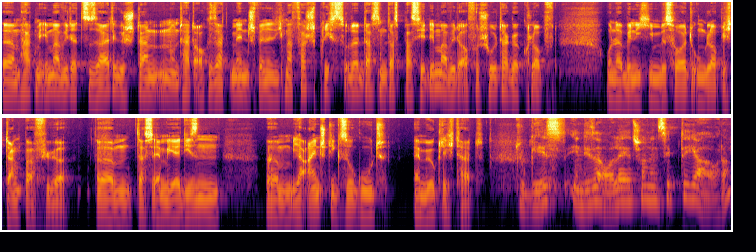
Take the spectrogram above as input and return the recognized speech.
Ähm, hat mir immer wieder zur Seite gestanden und hat auch gesagt, Mensch, wenn du dich mal versprichst oder das und das passiert, immer wieder auf die Schulter geklopft. Und da bin ich ihm bis heute unglaublich dankbar für, ähm, dass er mir diesen ähm, ja, Einstieg so gut ermöglicht hat. Du gehst in dieser Rolle jetzt schon ins siebte Jahr, oder?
